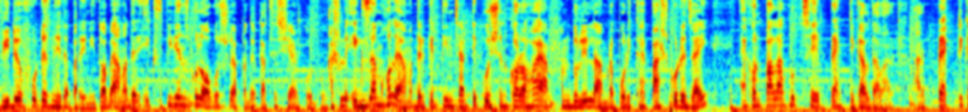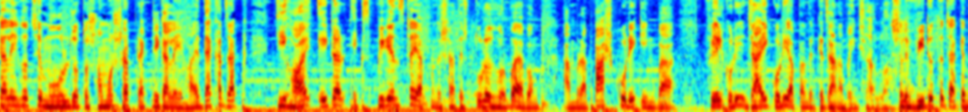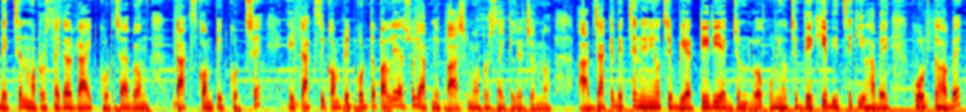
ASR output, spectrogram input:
ভিডিও ফুটেজ নিতে পারিনি। তবে আমাদের এক্সপিরিয়েন্সগুলো অবশ্যই আপনাদের কাছে শেয়ার করব। আসলে এক্সাম হলে আমাদেরকে তিন, চারটি কোয়েশ্চেন করা হয়। আলহামদুলিল্লাহ আমরা পরীক্ষায় পাশ করে যাই। এখন পালা হচ্ছে প্র্যাকটিক্যাল দেওয়ার। আর প্র্যাকটিক্যালেই হচ্ছে মূল যত সমস্যা প্র্যাকটিক্যালেই হয়। দেখা যাক কি হয়। এইটার এক্সপিরিয়েন্সটাই আপনাদের সাথে তুলে ধরবো এবং আমরা পাশ করি কিংবা ফেল করি, যাই করি আপনাদেরকে জানাব ইনশাআল্লাহ। আসলে ভিডিওতে যাকে দেখছেন মোটরসাইকেল রাইড করছে এবং টাস্ক কমপ্লিট করছে। এই টাস্কটি কমপ্লিট করতে পারলেই আসলে আপনি পাস মোটরসাইকেলের জন্য। আর যাকে দেখছেন ইনি হচ্ছে বিআরটিরই একজন লোক। উনি হচ্ছে দেখিয়ে দিচ্ছে কীভাবে করতে হবে।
